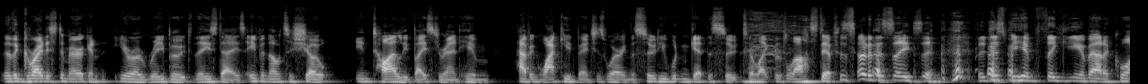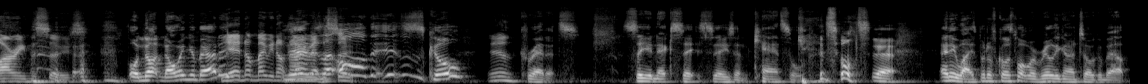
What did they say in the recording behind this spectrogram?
the greatest American hero reboot these days, even though it's a show entirely based around him having wacky adventures wearing the suit, he wouldn't get the suit till like the last episode of the season. It'd just be him thinking about acquiring the suit. or not knowing about it. Yeah, not maybe not yeah. knowing He's about like, suit. "Oh, this is cool." Yeah. Credits. See you next se- season. Cancelled. It's also yeah. Anyways, but of course, what we're really going to talk about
